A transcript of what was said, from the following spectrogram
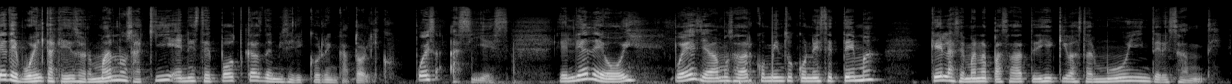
Ya de vuelta, queridos hermanos, aquí en este podcast de Misericordia en Católico. Pues así es. El día de hoy, pues ya vamos a dar comienzo con este tema que la semana pasada te dije que iba a estar muy interesante.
